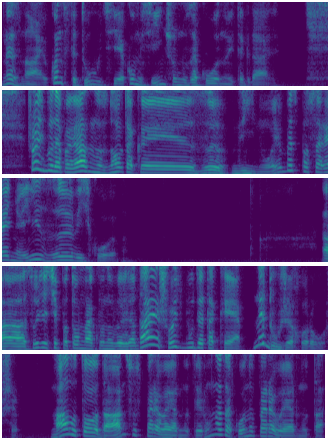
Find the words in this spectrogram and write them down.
Не знаю, Конституції, якомусь іншому закону і так далі. Щось буде пов'язано знов таки з війною безпосередньо і з військовими. Судячи по тому, як воно виглядає, щось буде таке. Не дуже хороше. Мало того, да, ансус перевернутий, руна закону перевернута.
